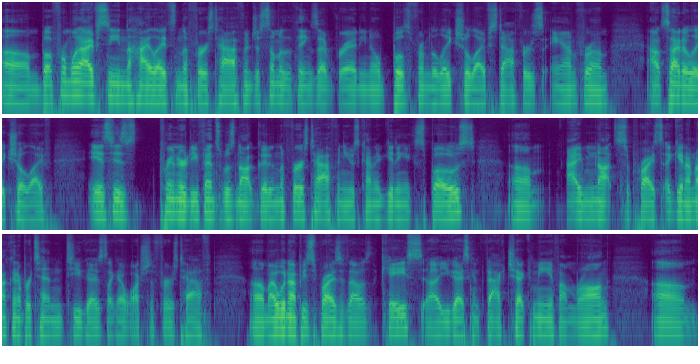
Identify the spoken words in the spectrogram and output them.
Um, but from what I've seen, the highlights in the first half and just some of the things I've read, you know, both from the Lake Show Life staffers and from outside of Lake Show Life, is his perimeter defense was not good in the first half and he was kind of getting exposed. Um, I'm not surprised. Again, I'm not going to pretend to you guys like I watched the first half. Um, I would not be surprised if that was the case. Uh, you guys can fact check me if I'm wrong. Um,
